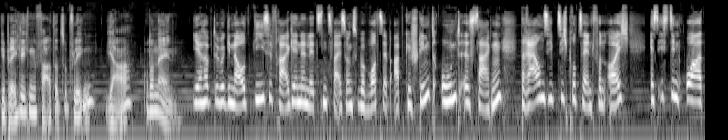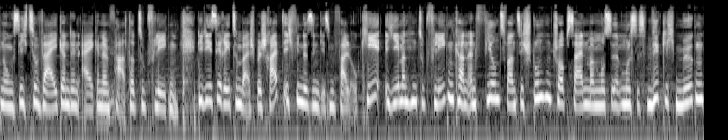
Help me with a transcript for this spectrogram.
gebrechlichen Vater zu pflegen? Ja oder nein? Ihr habt über genau diese Frage in den letzten zwei Songs über WhatsApp abgestimmt und es sagen 73 Prozent von euch, es ist in Ordnung, sich zu weigern, den eigenen Vater zu pflegen. Die Desiree zum Beispiel schreibt, ich finde es in diesem Fall okay. Jemanden zu pflegen kann ein 24-Stunden-Job sein. Man muss, muss es wirklich mögen,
